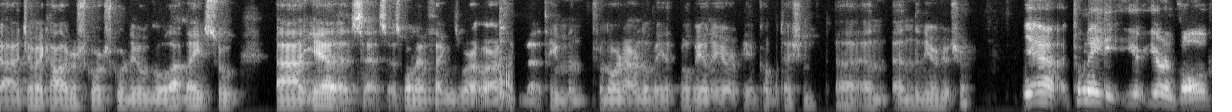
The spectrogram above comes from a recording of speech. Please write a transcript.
uh, Jimmy Callacher scored scored the own goal that night. So uh, yeah, it's, it's, it's one of the things where, where I think that a team in, from Northern Ireland will be will be in a European competition uh, in in the near future. Yeah, Tony, you're, you're involved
